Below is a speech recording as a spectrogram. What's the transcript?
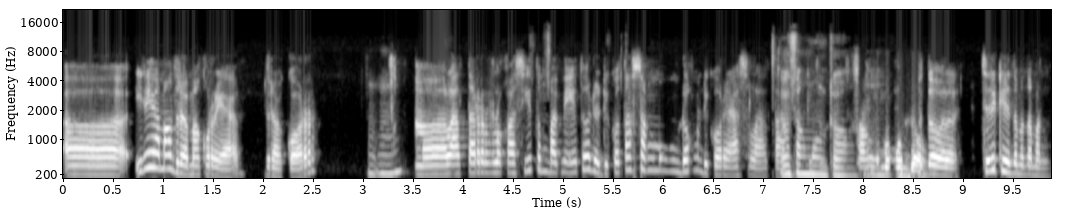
Eh, ini memang drama Korea, drakor. Mm-mm. Eh, latar lokasi tempatnya itu ada di kota Sangmundong di Korea Selatan. Oh, Sang gitu. Mungdong. Sang mengundang. Betul. Jadi gini teman-teman,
